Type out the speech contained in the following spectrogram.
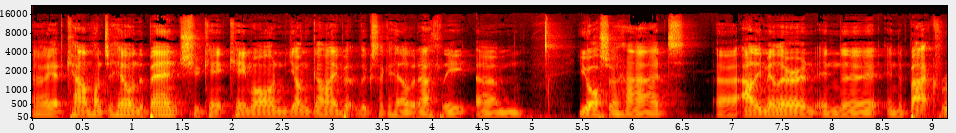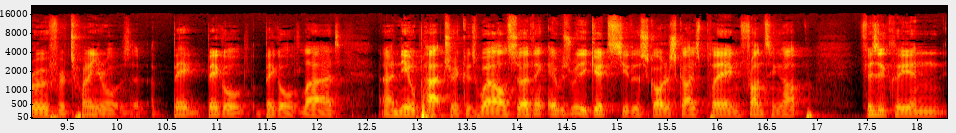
uh, you had Callum Hunter Hill on the bench who came, on, young guy but looks like a hell of an athlete. Um, you also had uh, Ali Miller in, in the in the back row for a twenty year old a, a big big old big old lad. uh, Neil Patrick as well. So I think it was really good to see the Scottish guys playing, fronting up physically, and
